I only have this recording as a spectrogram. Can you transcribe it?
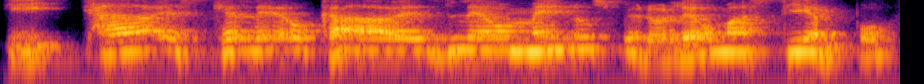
y cada vez que leo, cada vez leo menos, pero leo más tiempo,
